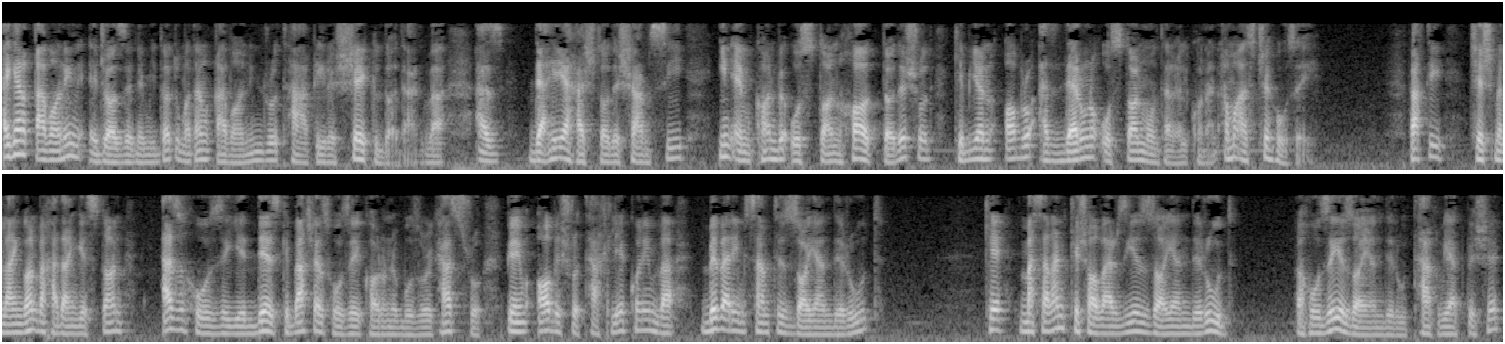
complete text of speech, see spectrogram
اگر قوانین اجازه نمی‌داد اومدن قوانین رو تغییر شکل دادن و از دهه 80 شمسی این امکان به استانها داده شد که بیان آب رو از درون استان منتقل کنن. اما از چه حوزه ای؟ وقتی چشملنگان و خدنگستان از حوزه دز که بخش از حوزه کارون بزرگ هست رو بیایم آبش رو تخلیه کنیم و ببریم سمت زاینده رود که مثلا کشاورزی زاینده رود و حوزه زاینده رود تقویت بشه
